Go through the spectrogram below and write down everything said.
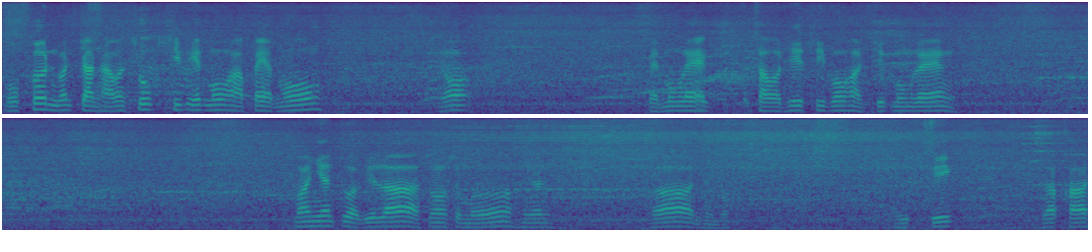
โอเพ่นวันจันทร์หาวันศุกร์11โมงหา8โมงเนาะ8โมงแรงเสาร์อาทิตย์10โมงหา10โมงแรง มาเรียนตรวจเวลาสม่ำเสมอเรียนบ้านเห็นบ่มิสปิก ราคา 4,500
